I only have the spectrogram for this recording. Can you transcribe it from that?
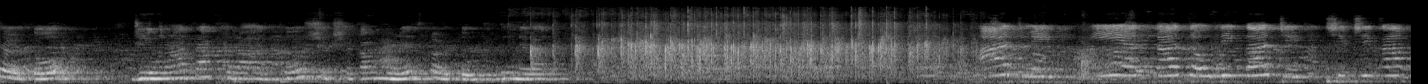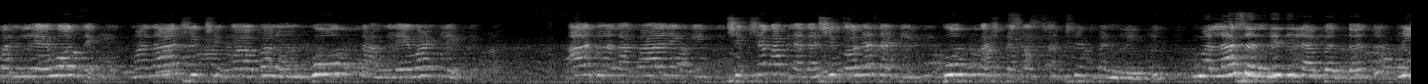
जळतो जीवनाचा खरा अर्थ शिक्षकांमुळेच कळतो. धन्यवाद. आज मी इयत्ता चौथिकाची शिक्षिका बनले होते. मला शिक्षिका बनून खूप चांगले वाटले आज मला कळाले की शिक्षक आपल्याला शिकवण्यासाठी खूप कष्ट करतात शिक्षक बनले मला संधी दिल्याबद्दल मी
